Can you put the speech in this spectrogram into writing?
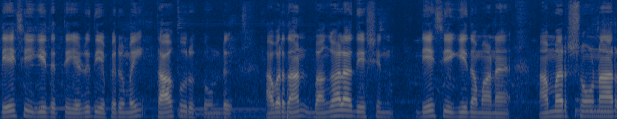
தேசிய கீதத்தை எழுதிய பெருமை தாகூருக்கு உண்டு. அவர்தான் பங்களாதேஷின் தேசிய கீதமான அமர் ஷோனார்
